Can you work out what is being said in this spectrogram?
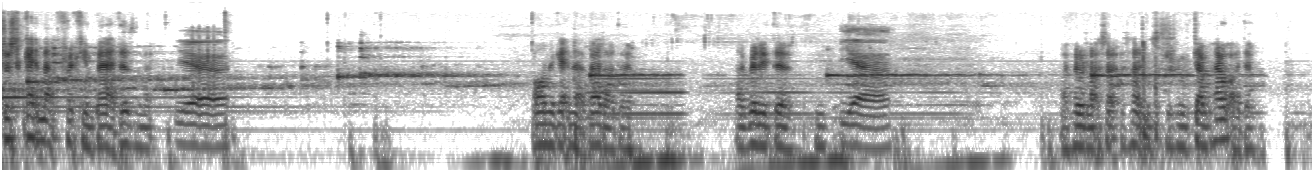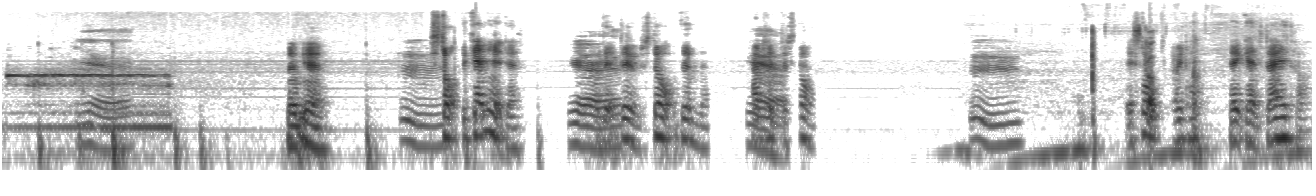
Just getting that freaking bed, isn't it? Yeah. I want to get in that bed, I do. I really do. Yeah. I feel like so- something's just gonna jump out, I do. Yeah. Don't you? Hmm. Stop getting it then. Yeah. What did it do? Stop, didn't it? How did it Yeah. stop? Hmm. It stops every time it gets daytime.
